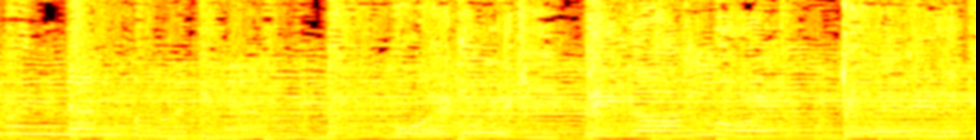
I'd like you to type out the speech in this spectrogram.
阮人护掉。我的过去，你敢袂记得？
